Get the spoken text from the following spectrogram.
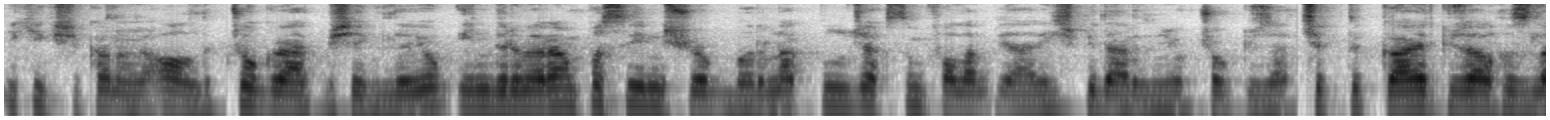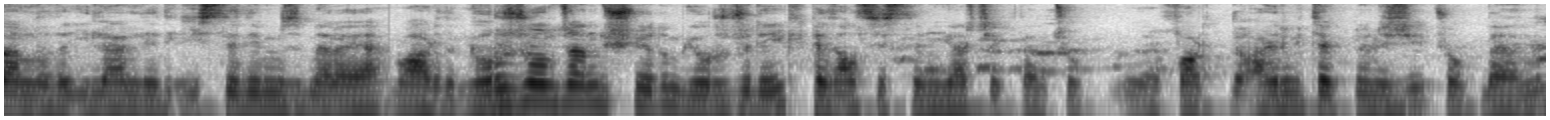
iki kişi kanoyu aldık. Çok rahat bir şekilde yok indirme rampasıymış yok barınak bulacaksın falan yani hiçbir derdin yok çok güzel. Çıktık gayet güzel hızlarla da ilerledik. İstediğimiz meraya vardık. Yorucu olacağını düşünüyordum. Yorucu değil. Pedal sistemi gerçekten çok e, farklı. Ayrı bir teknoloji. Çok beğendim.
